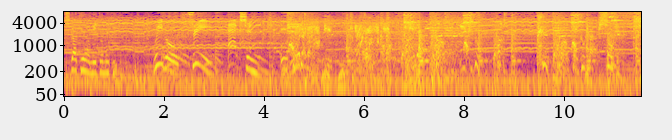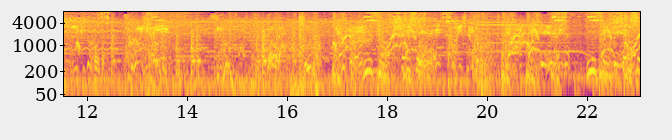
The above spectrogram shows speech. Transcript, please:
ちだけは認めて Rebel 3 Action. ここか召喚行くぞ。どうだ無双戦勝者しないぞ。無双戦勝者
